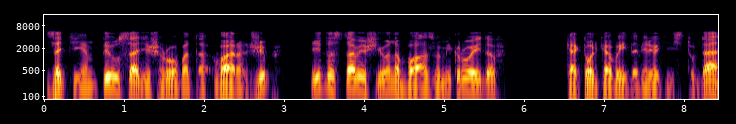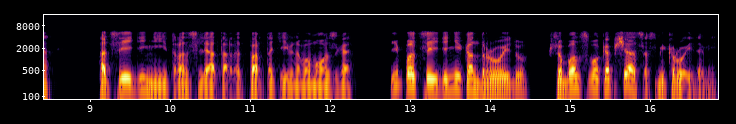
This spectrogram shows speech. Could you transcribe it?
затем ты усадишь робота в аэроджип и доставишь его на базу микроидов. Как только вы доберетесь туда, отсоедини транслятор от портативного мозга и подсоедини к андроиду, чтобы он смог общаться с микроидами.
